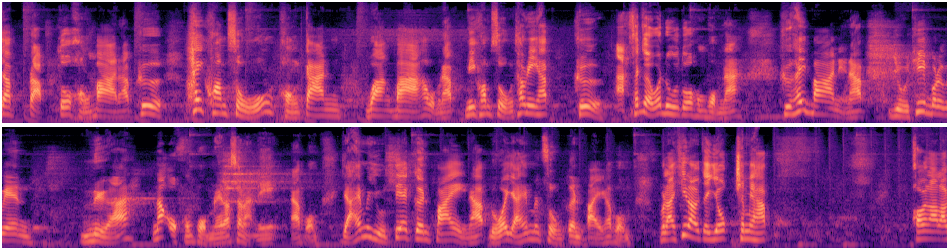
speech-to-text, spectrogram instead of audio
จะปรับตัวของบาร์ครับคือให้ความสูงของการวางบาร์ครับผมนะครับมีความสูงเท่านี้ครับคืออะถ้าเกิดว่าดูตัวของผมนะ คือให้บาร์เนี่ยนะครับอยู่ที่บริเวณเหนือหน้าอกของผมในลักษณะนี้นะครับผมอย่าให้มันอยู่เตี้ยเกินไปนะครับหรือว่าอย่าให้มันสูงเกินไปครับผม เวลาที่เราจะยกใช่ไหมครับพอเวลาเรา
